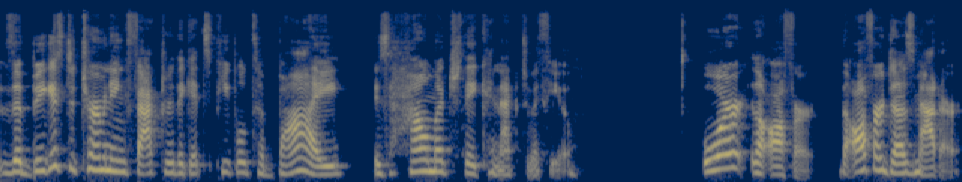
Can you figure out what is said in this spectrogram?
the biggest determining factor that gets people to buy is how much they connect with you or the offer. The offer does matter,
